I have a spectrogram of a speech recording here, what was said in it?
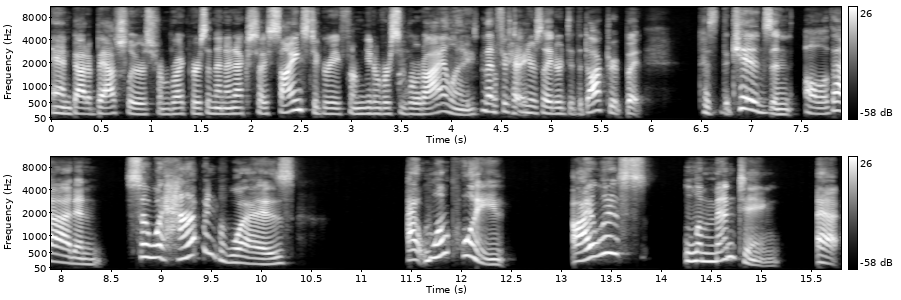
and got a bachelor's from Rutgers and then an exercise science degree from University of Rhode Island. And then okay. 15 years later did the doctorate, but because the kids and all of that. And so what happened was at one point, I was lamenting at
